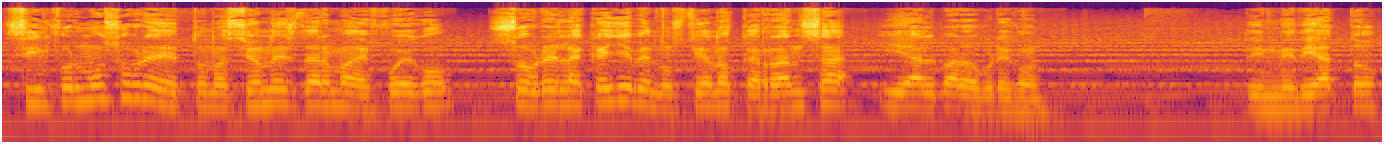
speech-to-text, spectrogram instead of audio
se informó sobre detonaciones de arma de fuego sobre la calle Venustiano Carranza y Álvaro Obregón. De inmediato,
